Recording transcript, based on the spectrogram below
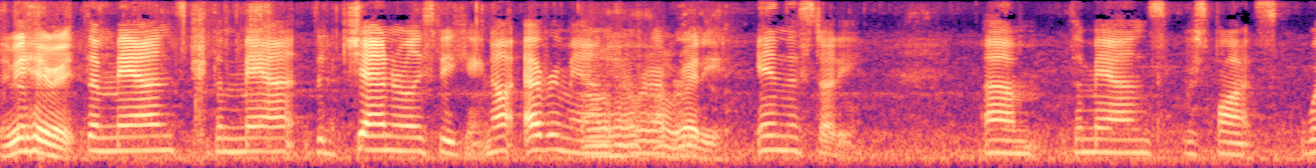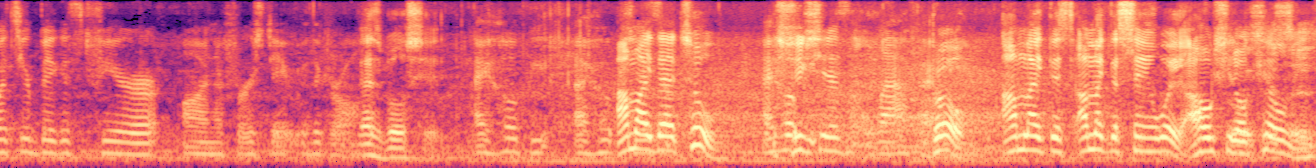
Let me hear it. the man's the man the generally speaking, not every man Uh-huh, or whatever. I'm. In the study, um, the man's response: "What's your biggest fear on a first date with a girl?" That's bullshit. I hope you. I hope. I'm like that too. I hope She- she, doesn't laugh at Bro, me. I'm like this. I'm like the same way. I hope she don't kill me.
